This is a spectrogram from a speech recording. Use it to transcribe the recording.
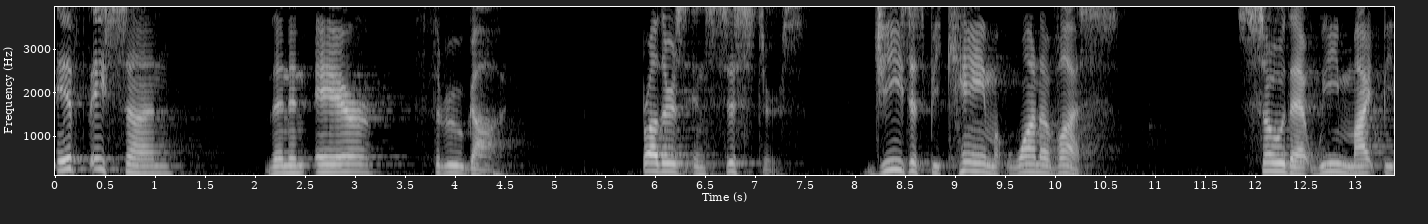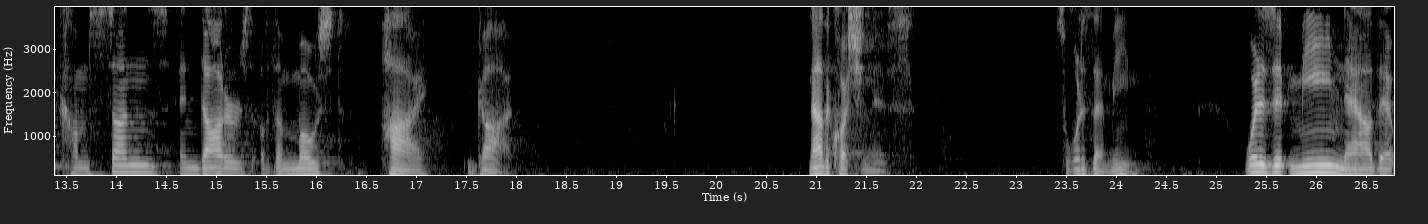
if a son, then an heir through God brothers and sisters, Jesus became one of us so that we might become sons and daughters of the Most High God. Now, the question is so, what does that mean? What does it mean now that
